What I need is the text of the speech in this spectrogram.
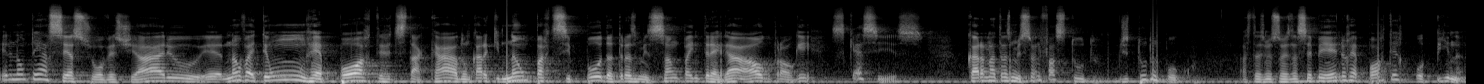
ele não tem acesso ao vestiário, é, não vai ter um repórter destacado, um cara que não participou da transmissão para entregar algo para alguém. Esquece isso. O cara na transmissão ele faz tudo, de tudo um pouco. As transmissões na CBN, o repórter opina.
